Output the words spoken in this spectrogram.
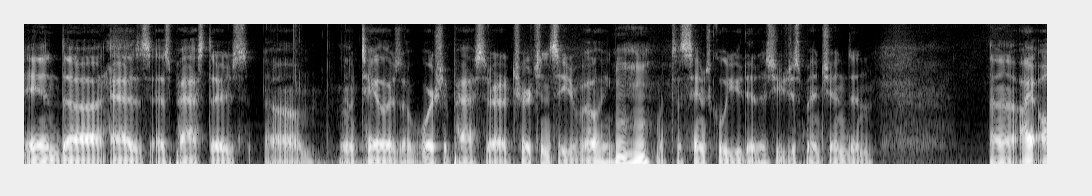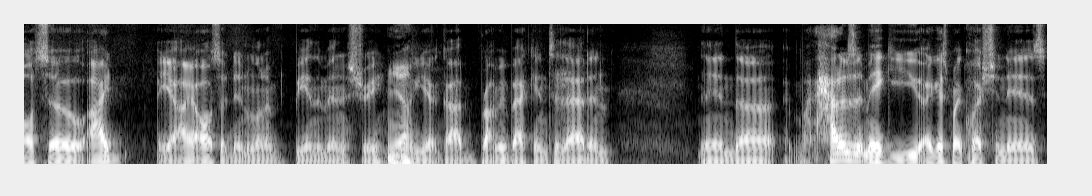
and uh, as as pastors, um, you know, Taylor's a worship pastor at a church in Cedarville. He Mm-hmm. went to the same school you did, as you just mentioned, and uh, I also I yeah I also didn't want to be in the ministry. You Yeah. know, yet God brought me back into that, and and uh, how does it make you? I guess my question is,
